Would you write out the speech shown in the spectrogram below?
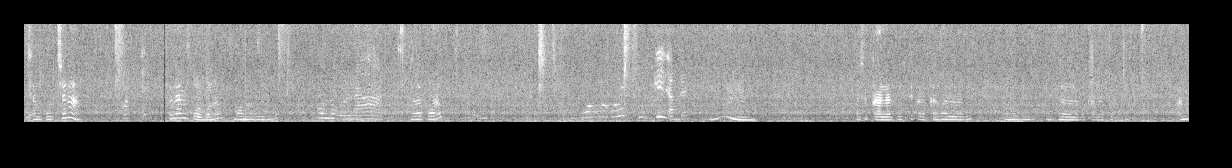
কিষান করছে না? তাহলে আমি করব না বন্ধ করে দেবো। বন্ধ করে না। তাহলে করে। আচ্ছা কালার করতে কার কার ভালো লাগে? আমার কিন্তু খুব ভালো লাগে কালার করতে। আমি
